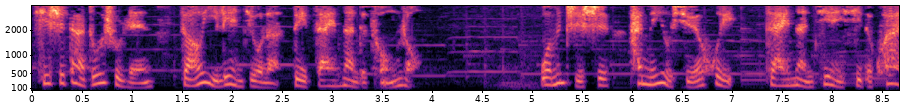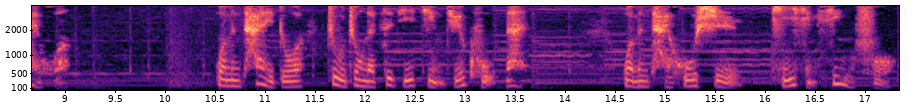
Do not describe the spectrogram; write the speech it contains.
其实大多数人早已练就了对灾难的从容，我们只是还没有学会。灾难间隙的快活，我们太多注重了自己警觉苦难，我们太忽视提醒幸福。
